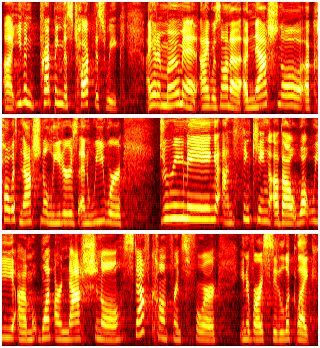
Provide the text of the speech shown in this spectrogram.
Uh, even prepping this talk this week, I had a moment. I was on a, a national a call with national leaders, and we were dreaming and thinking about what we um, want our national staff conference for University to look like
